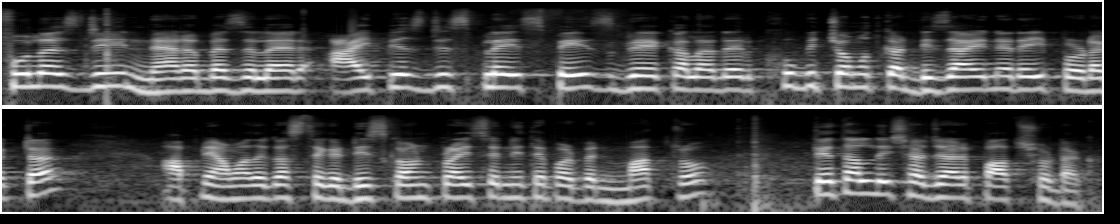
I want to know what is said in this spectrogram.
full HD narrow বেজেলের আইপিএস ডিসপ্লে স্পেস গ্রে কালারের খুবই চমৎকার ডিজাইনের এই প্রোডাক্টটা আপনি আমাদের কাছ থেকে ডিসকাউন্ট প্রাইসে নিতে পারবেন মাত্র তেতাল্লিশ হাজার পাঁচশো টাকা।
